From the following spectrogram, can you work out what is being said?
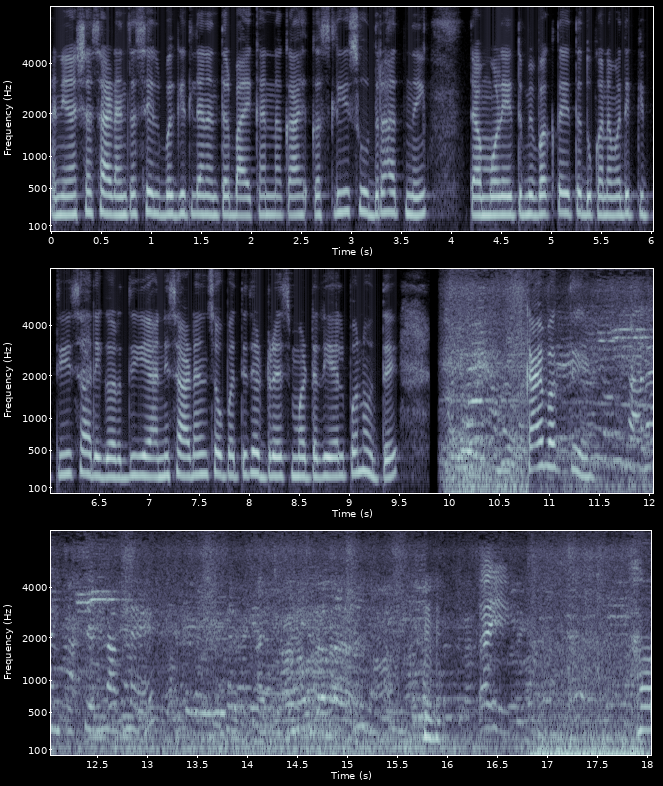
आणि अशा साड्यांचा सेल बघितल्यानंतर बायकांना काय कसलीही सूद राहत नाही. त्यामुळे तुम्ही बघता इथं दुकानामध्ये किती सारी गर्दी आहे आणि साड्यांसोबत तिथे ड्रेस मटेरियल पण होते. काय बघते? साड्यांचं सेल लागलंय. हा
